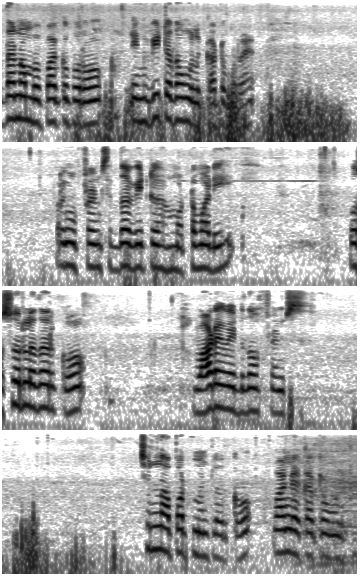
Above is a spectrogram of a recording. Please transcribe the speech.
அதான் நம்ம பார்க்க போகிறோம் எங்கள் வீட்டை தான் உங்களுக்கு காட்ட போகிறேன் பாருங்கள் ஃப்ரெண்ட்ஸ் இதுதான் வீட்டு மொட்டை மாடி. ஒசூரில் தான் இருக்கோம். வாடகை வீட்டு தான் ஃப்ரெண்ட்ஸ் சின்ன அப்பார்ட்மெண்ட்டில் இருக்கோம். வாங்க காட்டுறோம் உங்களுக்கு.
